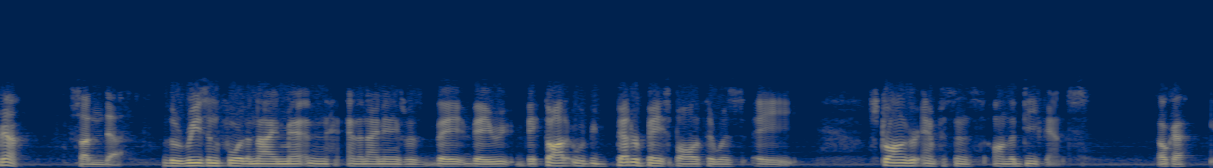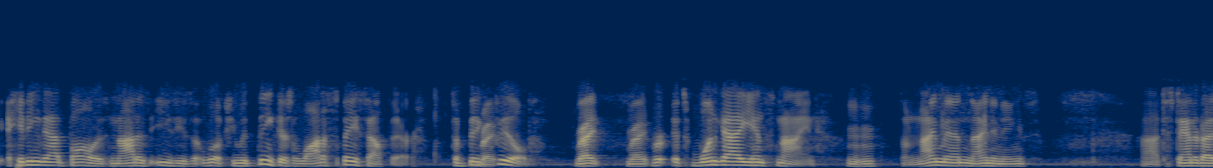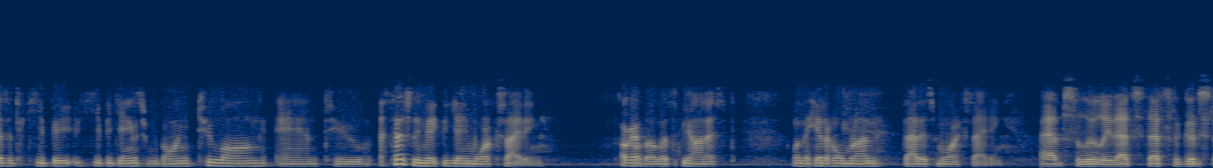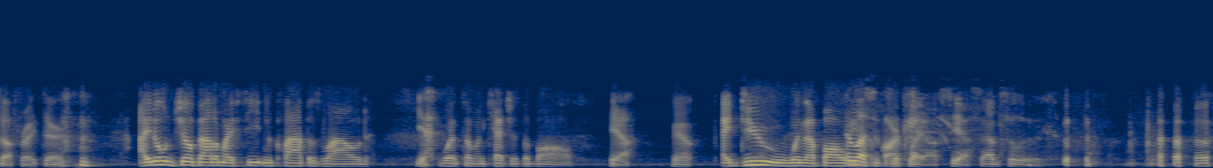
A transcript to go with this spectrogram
Yeah. Sudden death. The reason for the nine men and the nine innings was they they they thought it would be better baseball if there was a stronger emphasis on the defense. Okay. Hitting that ball is not as easy as it looks. You would think there's a lot of space out there. It's a big Right. field. Right. Right. It's one guy against nine. mm-hmm. So nine men, nine innings. Uh, to standardize it to keep the keep the games from going too long and to essentially make the game more exciting. Okay. Although let's be honest, when they hit a home run, that is more exciting. Absolutely. That's that's the good stuff right there. I don't jump out of my seat and clap as loud Yeah. when someone catches the ball. Yeah. Yeah. I do when that ball Unless leaves it's the the playoffs. Yes, absolutely.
